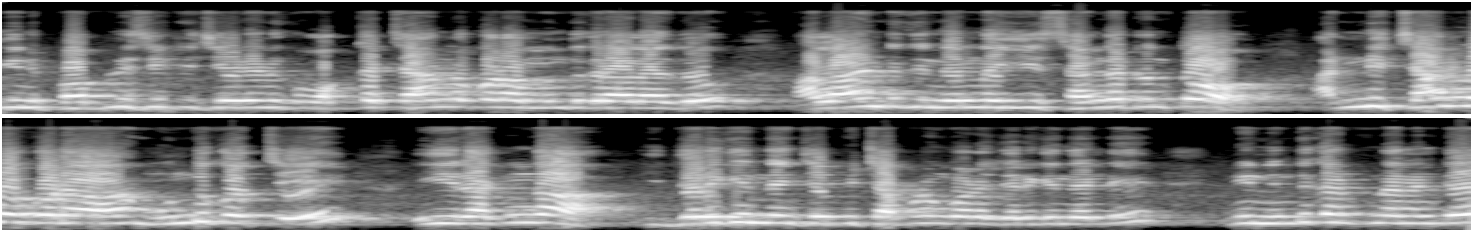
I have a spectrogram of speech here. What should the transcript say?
దీని పబ్లిసిటీ చేయడానికి ఒక్క ఛానల్ కూడా ముందుకు రాలేదు. అలాంటిది నిన్న ఈ సంఘటనతో అన్ని ఛానళ్ళు కూడా ముందుకొచ్చి ఈ రకంగా ఇది జరిగిందని చెప్పి చెప్పడం కూడా జరిగిందండి. నేను ఎందుకంటున్నానంటే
